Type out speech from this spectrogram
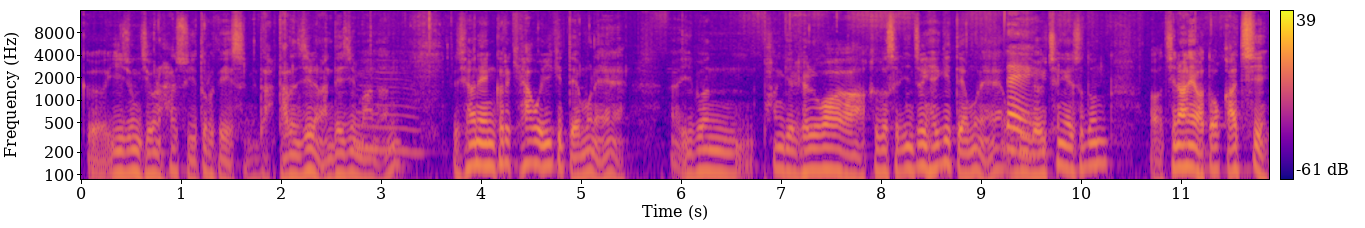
그 이중 지원을 할 수 있도록 되어 있습니다. 다른 지역은 안 되지만은 음. 현행 그렇게 하고 있기 때문에 이번 판결 결과가 그것을 인정했기 때문에 네. 우리 교육청에서도 어, 지난해와 똑같이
